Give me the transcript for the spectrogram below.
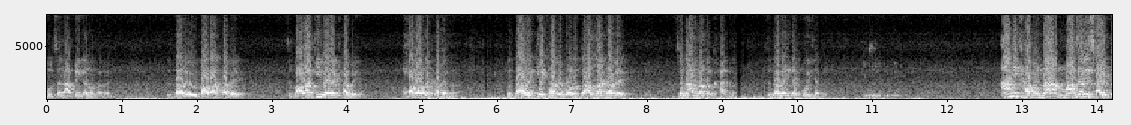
বলছে, না, আপনি কেন খাবেন? তাহলে ওই বাবা খাবে। বাবা কীভাবে খাবে? বাবা তো খাবে না। তো তাহলে কে খাবে বলো তো? আল্লাহ খাবে। না আল্লাহ তো খায় না। তাহলে এটা কই যাবে? আমি খাব না, মাজারে সাহিত্য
